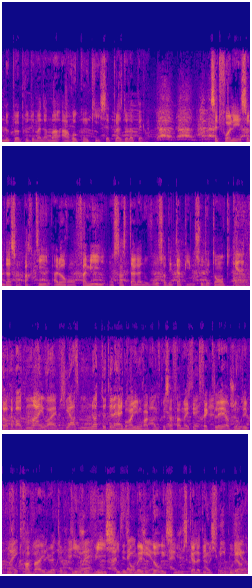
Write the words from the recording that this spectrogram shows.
Le peuple de Manama a reconquis cette place de la paix. Cette fois, les soldats sont partis, alors en famille, on s'installe à nouveau sur des tapis ou sous des tentes. Ibrahim raconte que sa femme a été très claire, je ne vais plus au travail, lui a-t-elle dit, je vis ici, désormais. Je dors ici jusqu'à la démission du gouvernement.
